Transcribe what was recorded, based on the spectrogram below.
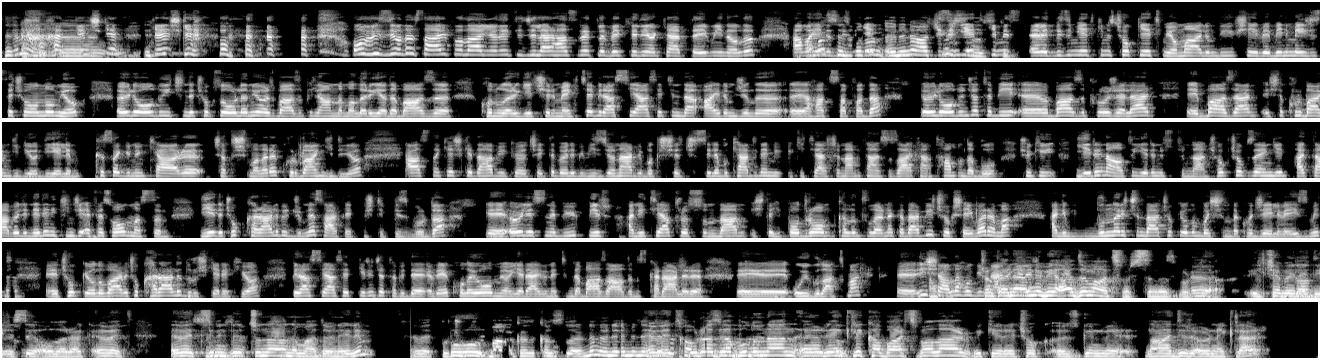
değil mi? Keşke, keşke. o vizyona sahip olan yöneticiler hasretle bekleniyor kentte emin olun. Ama, Ama henüz siz bunun önünü açmışsınız. Bizim yetkimiz evet bizim yetkimiz çok yetmiyor malum büyükşehir ve benim mecliste çoğunluğum yok. Öyle olduğu için de çok zorlanıyoruz bazı planlamaları ya da bazı konuları geçirmekte. Biraz siyasetin de ayrımcılığı e, had safhada. Öyle olunca tabii e, bazı projeler e, bazen işte kurban gidiyor diyelim. Kısa günün karı çatışmalara kurban gidiyor. Aslında keşke daha büyük ölçekte böyle bir vizyoner bir bakış açısıyla bu kentin en büyük ihtiyaçlarından bir tanesi zaten tam da bu. Çünkü yerin altı yerin üstünden çok çok zengin. Hatta böyle neden ikinci Efes olmasın diye de çok kararlı bir cümle sarf etmiştik biz burada. Ee, öylesine büyük bir hani tiyatrosundan işte hipodrom kalıntılarına kadar birçok şey var ama hani bunlar için daha çok yolun başında Kocaeli ve İzmit. Ee, çok yolu var ve çok kararlı duruş gerekiyor. Biraz siyaset girince tabii devreye kolay olmuyor yerel yönetimde bazı aldığınız kararları e, uygulatmak. Ee, inşallah o günlerde Çok önemli gelecek. bir adım atmışsınız burada. Evet. İlçe Buradan belediyesi olarak. Evet. Evet Kesinlikle. şimdi Tuna Hanım'a dönelim. Evet bu, Bu- çukurbağa kazılarının önemi ne değil mi? Evet burada bulunan e, renkli kabartmalar bir kere çok özgün ve nadir örnekler.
